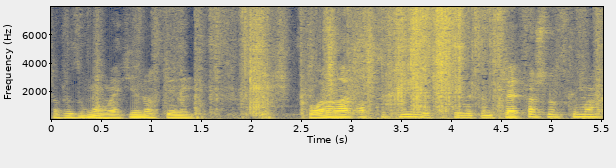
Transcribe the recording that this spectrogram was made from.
Da versuchen wir mal hier noch den Vorderrad abzukriegen. Das ist hier mit so einem Klettverschluss gemacht.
